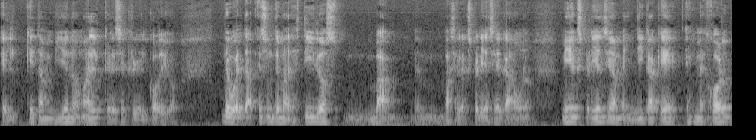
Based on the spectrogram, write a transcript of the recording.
el qué tan bien o mal querés escribir el código. De vuelta, es un tema de estilos, va en base a la experiencia de cada uno. Mi experiencia me indica que es mejor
